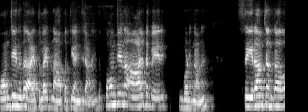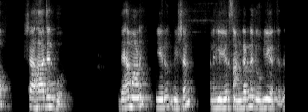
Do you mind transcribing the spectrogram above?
ഫോം ചെയ്യുന്നത് ആയിരത്തി തൊള്ളായിരത്തി നാൽപ്പത്തി അഞ്ചിലാണ് ഇത് ഫോം ചെയ്യുന്ന ആളുടെ പേര് ഇമ്പോർട്ടന്റ് ആണ്. ശ്രീറാം ചന്ദ്ര ഓഫ് ഷഹാജൻപൂർ. അദ്ദേഹമാണ് ഈ ഒരു മിഷൻ അല്ലെങ്കിൽ ഈ ഒരു സംഘടന രൂപീകരിച്ചത്.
